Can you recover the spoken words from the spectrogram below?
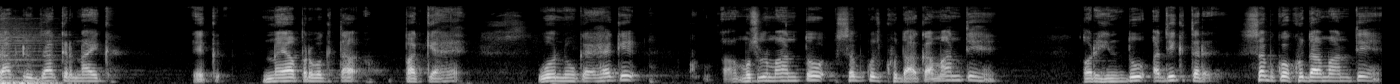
डॉक्टर जाकर नाइक एक नया प्रवक्ता पाक्या है। वो नु कह है कि मुसलमान तो सब कुछ खुदा का मानते हैं और हिंदू अधिकतर सबको खुदा मानते हैं।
